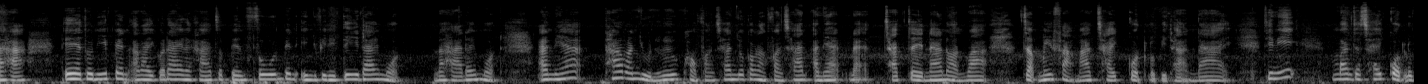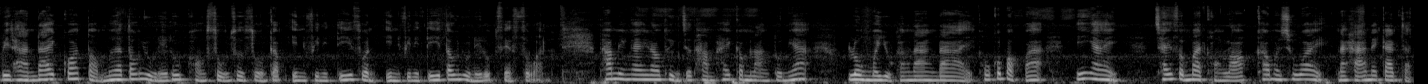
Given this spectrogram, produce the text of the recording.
นะคะ a ตัวนี้เป็นอะไรก็ได้นะคะ จะเป็นศูนย์เป็นอินฟินิตี้ได้หมด นะคะได้หมด อันเนี้ยถ้ามันอยู่ในรูปของฟังก์ชันยกกำลังฟังก์ชัน อันเนี้ยน่ชัดเจนแน่นอนว่าจะไม่สามารถใช้กฎโลปิธานได้ ทีนี้มันจะใช้กฎลูปิธานได้ก็ต่อเมื่อต้องอยู่ในรูปของ0ส่วนกับ infinity ส่วน infinity ต้องอยู่ในรูปเศษส่วนทำยังไงเราถึงจะทำให้กำลังตัวเนี้ยลงมาอยู่ข้างล่างได้ เขาก็บอกว่านี่ไงใช้สมบัติของล็อกเข้ามาช่วยนะคะ ในการจัด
